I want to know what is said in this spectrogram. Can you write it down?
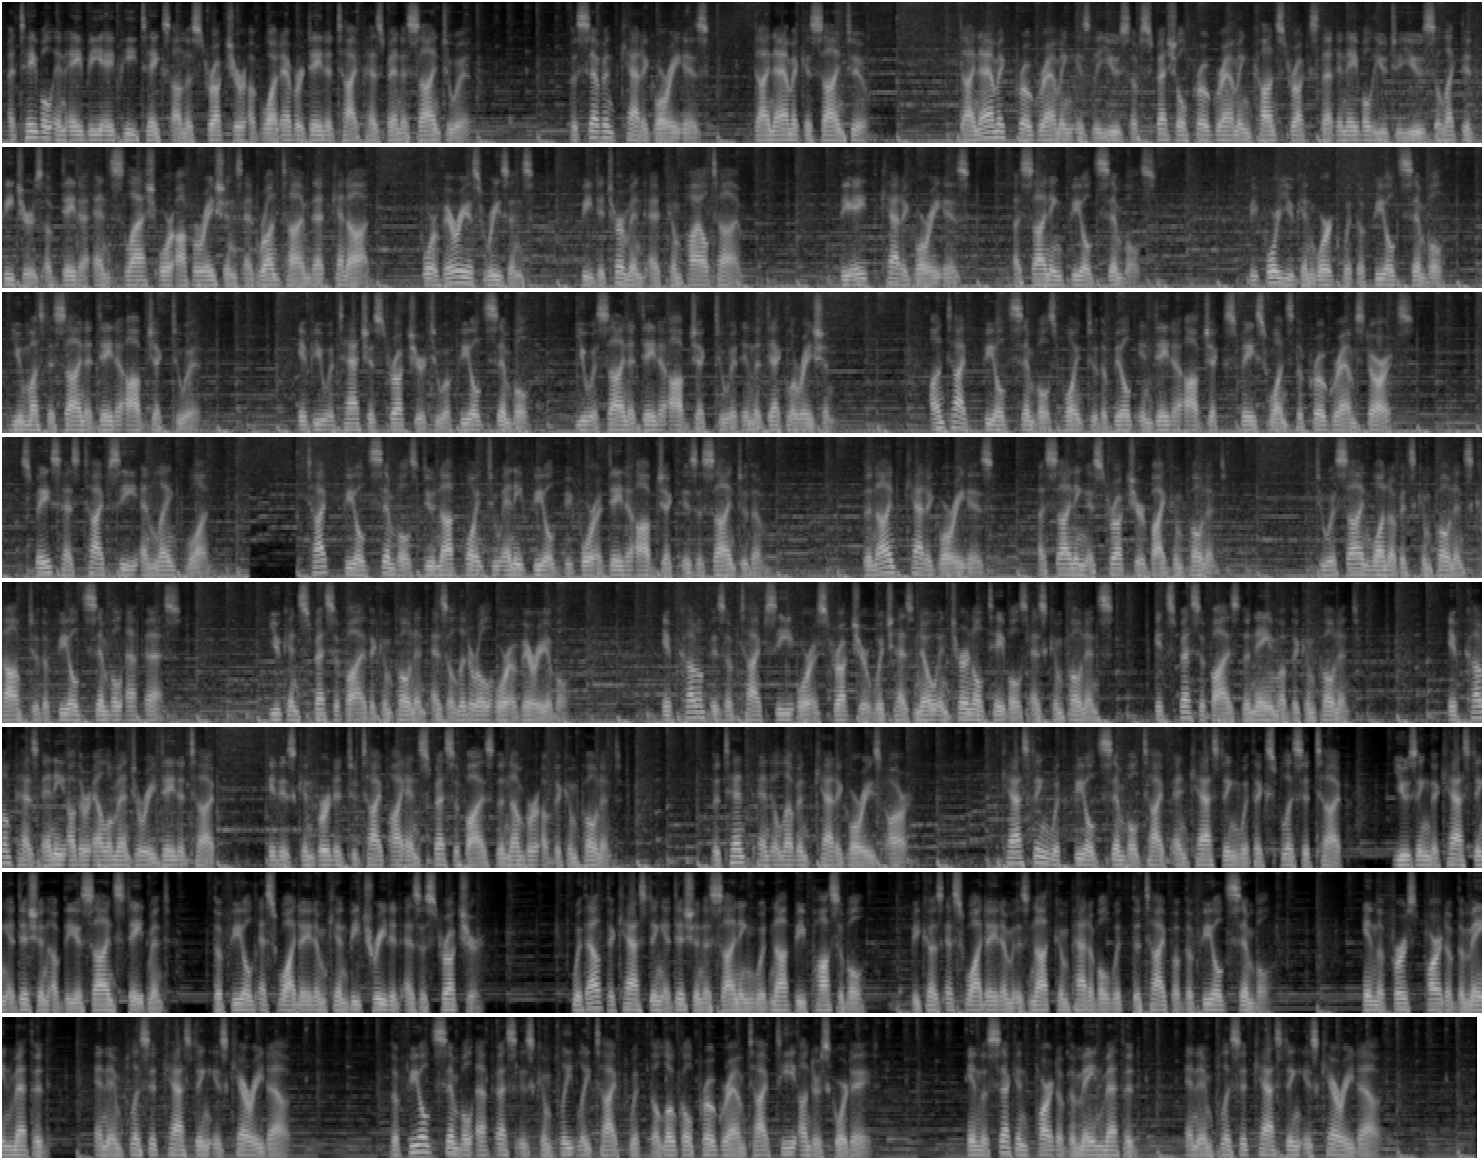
A table in ABAP takes on the structure of whatever data type has been assigned to it. The seventh category is, Dynamic Assigned to. Dynamic programming is the use of special programming constructs that enable you to use selected features of data and slash or operations at runtime that cannot, for various reasons, be determined at compile time. The eighth category is, assigning field symbols. Before you can work with a field symbol, you must assign a data object to it. If you attach a structure to a field symbol, you assign a data object to it in the declaration. Untyped field symbols point to the built-in data object space once the program starts. Space has type C and length 1. Type field symbols do not point to any field before a data object is assigned to them. The ninth category is, assigning a structure by component. To assign one of its components comp to the field symbol fs. You can specify the component as a literal or a variable. If comp is of type C or a structure which has no internal tables as components, it specifies the name of the component. If comp has any other elementary data type, it is converted to type I and specifies the number of the component. The 10th and 11th categories are casting with field symbol type and casting with explicit type, using the casting addition of the assigned statement, the field sy-datum can be treated as a structure. Without the casting addition assigning would not be possible, because SY-DATUM is not compatible with the type of the field symbol. In the first part of the main method, an implicit casting is carried out. The field symbol fs is completely typed with the local program type t underscore date. In the second part of the main method, an implicit casting is carried out.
